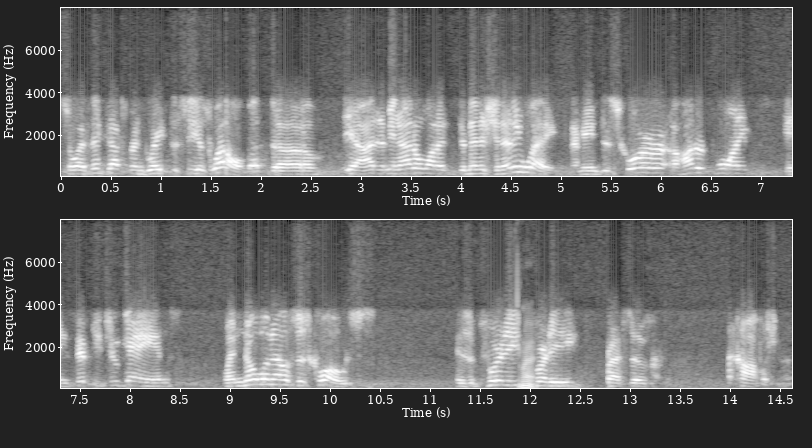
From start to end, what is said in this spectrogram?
So I think that's been great to see as well. But uh, yeah, I, mean, I don't want to diminish in any way. I mean, to score 100 points in 52 games when no one else is close is a pretty, right. pretty impressive accomplishment.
